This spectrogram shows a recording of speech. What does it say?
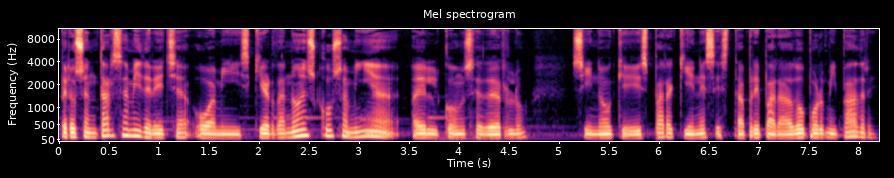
pero sentarse a mi derecha o a mi izquierda no es cosa mía el concederlo, sino que es para quienes está preparado por mi Padre.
